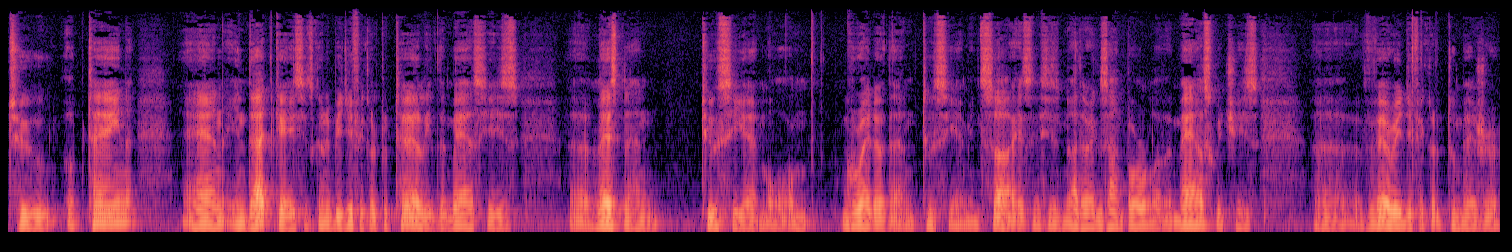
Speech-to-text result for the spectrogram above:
to obtain. And in that case, it's going to be difficult to tell if the mass is uh, less than 2 cm or greater than 2 cm in size. This is another example of a mass which is uh, very difficult to measure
